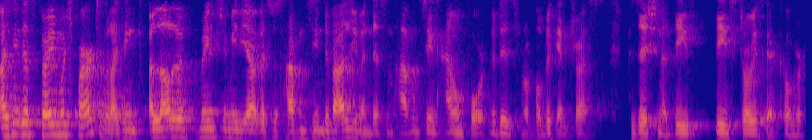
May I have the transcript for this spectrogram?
I think that's very much part of it. I think a lot of mainstream media outlets just haven't seen the value in this and haven't seen how important it is from a public interest position that these these stories get covered.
